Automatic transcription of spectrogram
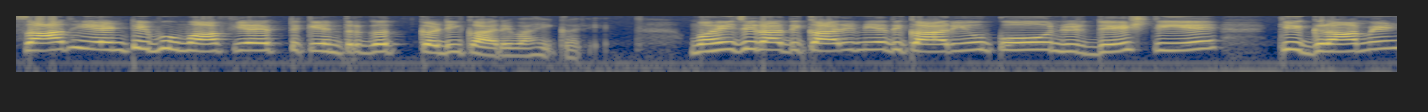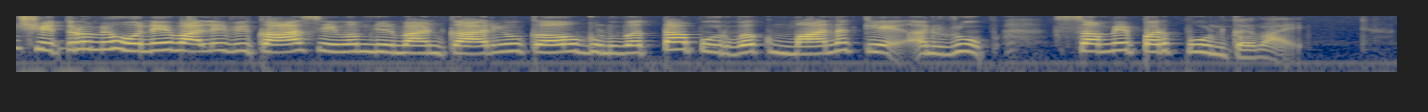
साथ ही एंटी भूमाफिया एक्ट के अंतर्गत कड़ी कार्यवाही करे। वहीं जिलाधिकारी ने अधिकारियों को निर्देश दिए कि ग्रामीण क्षेत्रों में होने वाले विकास एवं निर्माण कार्यों को गुणवत्तापूर्वक मानक के अनुरूप समय पर पूर्ण करवाए।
